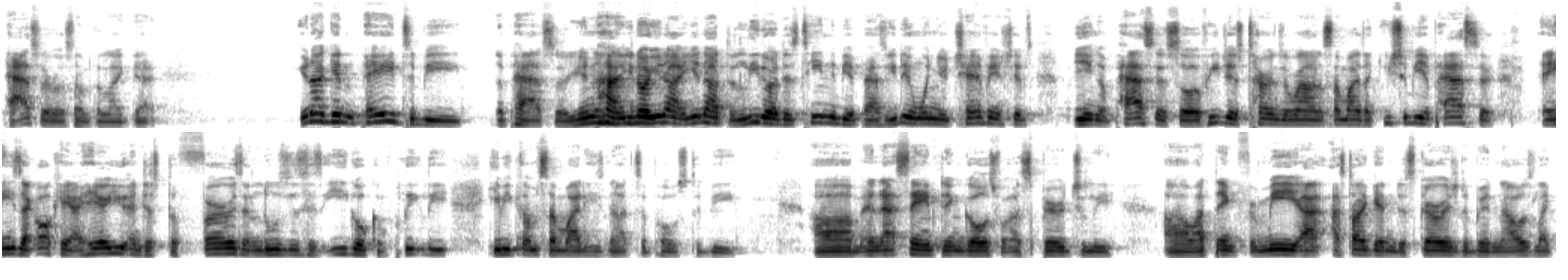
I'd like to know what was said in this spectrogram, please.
passer or something like that. You're not getting paid to be the passer. You're not, you know, you're not, you're not the leader of this team to be a passer. You didn't win your championships being a passer. So if he just turns around and somebody's like, you should be a passer, and he's like, okay, I hear you, and just defers and loses his ego completely, he becomes somebody he's not supposed to be. Um, and that same thing goes for us spiritually. Um, I think for me, I, I, started getting discouraged a bit, and I was like,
